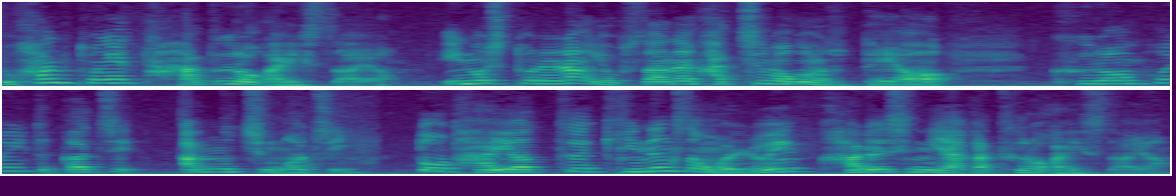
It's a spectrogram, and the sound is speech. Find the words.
이 한 통에 다 들어가 있어요. 이노시톨이랑 엽산은 같이 먹으면 좋대요. 그런 포인트까지 안 놓친 거지. 또 다이어트 기능성 원료인 가르시니아가 들어가 있어요.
